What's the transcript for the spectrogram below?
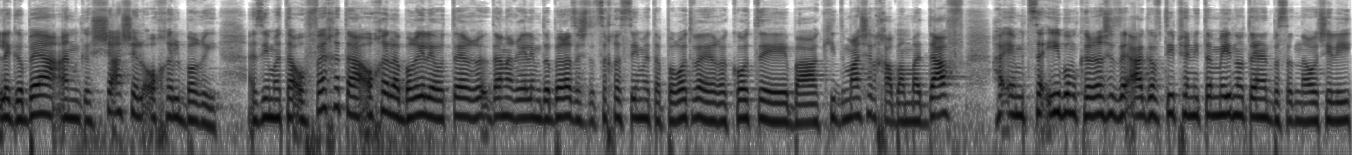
לגבי ההנגשה של אוכל בריא. אז אם אתה הופך את האוכל הבריא ליותר, דן אריאלי מדבר על זה שאתה צריך לשים את הפירות והירקות אה, בקדמה שלך, במדף האמצעי במקרר, שזה אגב טיפ שאני תמיד נותנת בסדנאות שלי,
